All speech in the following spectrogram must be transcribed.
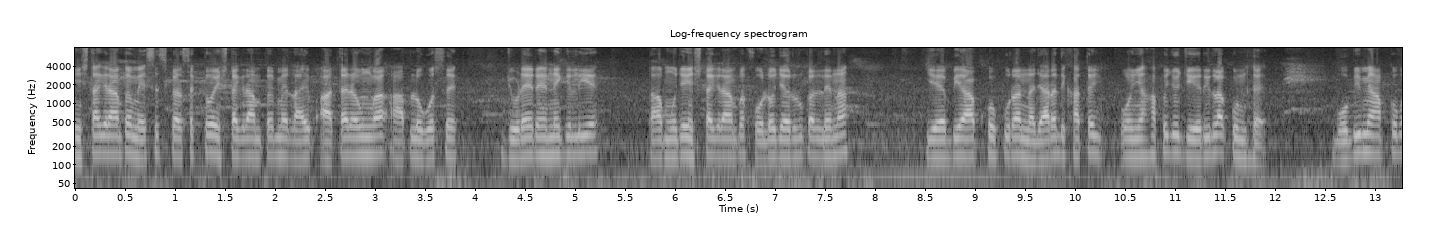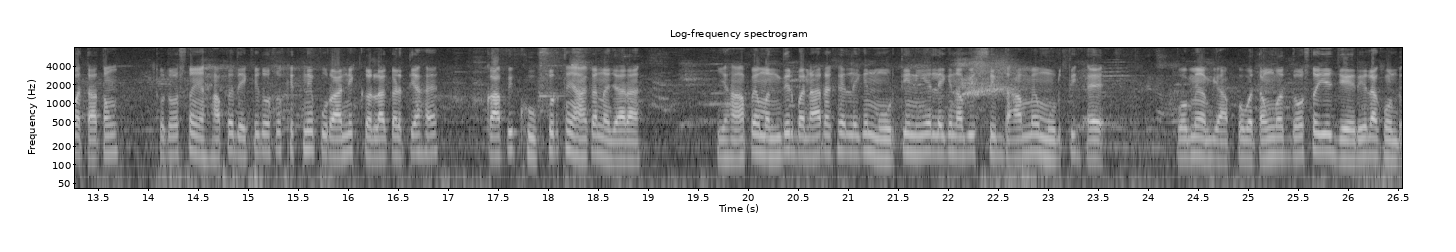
इंस्टाग्राम पे मैसेज कर सकते हो। इंस्टाग्राम पे मैं लाइव आता रहूँगा आप लोगों से जुड़े रहने के लिए। तो आप मुझे इंस्टाग्राम पर फॉलो ज़रूर कर लेना। ये अभी आपको पूरा नज़ारा दिखाते हैं और यहाँ पे जो जेरीला कुंड है, वो भी मैं आपको बताता हूँ। तो दोस्तों, यहाँ पे देखिए दोस्तों, कितनी पुरानी कलाकृतियाँ हैं। काफ़ी खूबसूरत है यहाँ का नज़ारा। यहाँ पे मंदिर बना रखे लेकिन मूर्ति नहीं है, लेकिन अभी शिव धाम में मूर्ति है। वो मैं अभी आपको बताऊँगा। दोस्तों, ये जहरीला कुंड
